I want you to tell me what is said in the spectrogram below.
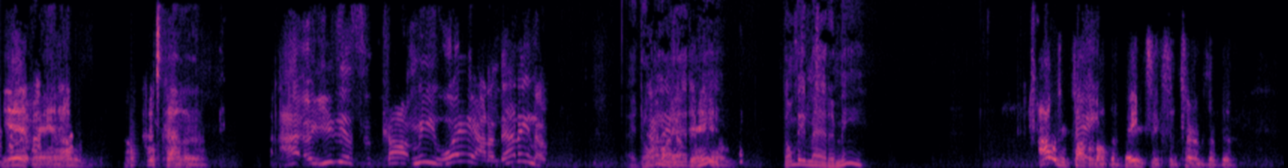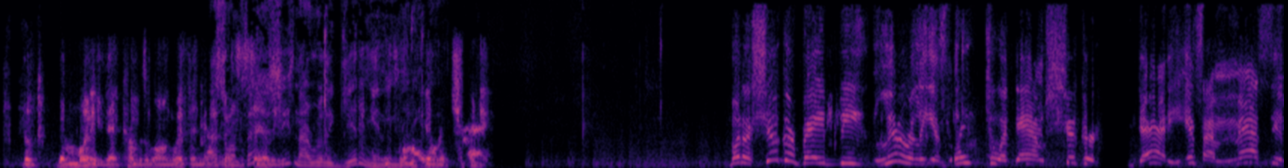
Yeah, man. I was, I was kind of. I, you just caught me way out of that. Ain't a Hey, don't be mad at me. Don't be mad at me. I was just talking Hey. about the basics in terms of the the the money that comes along with it, not That's what I'm saying. necessarily She's not really getting any somebody on the track. But a sugar baby literally is linked to a damn sugar daddy. It's a massive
